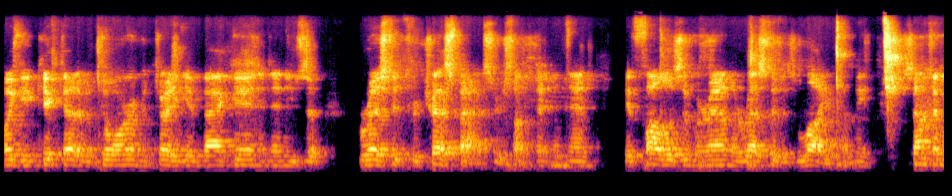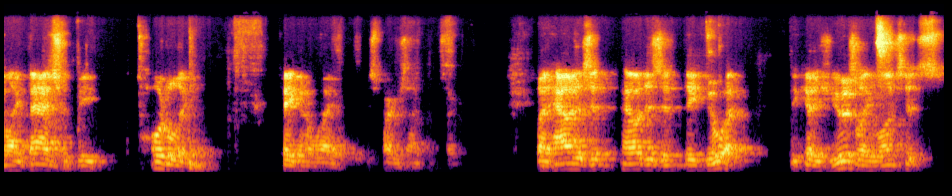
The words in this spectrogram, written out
might get kicked out of a dorm and try to get back in, and then he's arrested for trespass or something, and then it follows him around the rest of his life. I mean, something like that should be totally taken away, as far as I'm concerned. But how does it, how does it, they do it? Because usually, once it's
